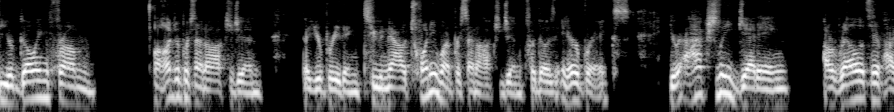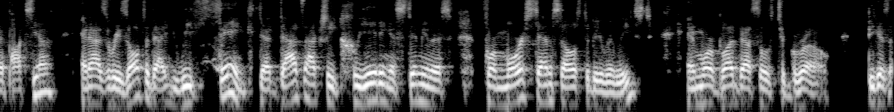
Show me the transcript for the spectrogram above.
you're going from 100% oxygen that you're breathing to now 21% oxygen for those air breaks, you're actually getting a relative hypoxia. And as a result of that, we think that that's actually creating a stimulus for more stem cells to be released and more blood vessels to grow because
